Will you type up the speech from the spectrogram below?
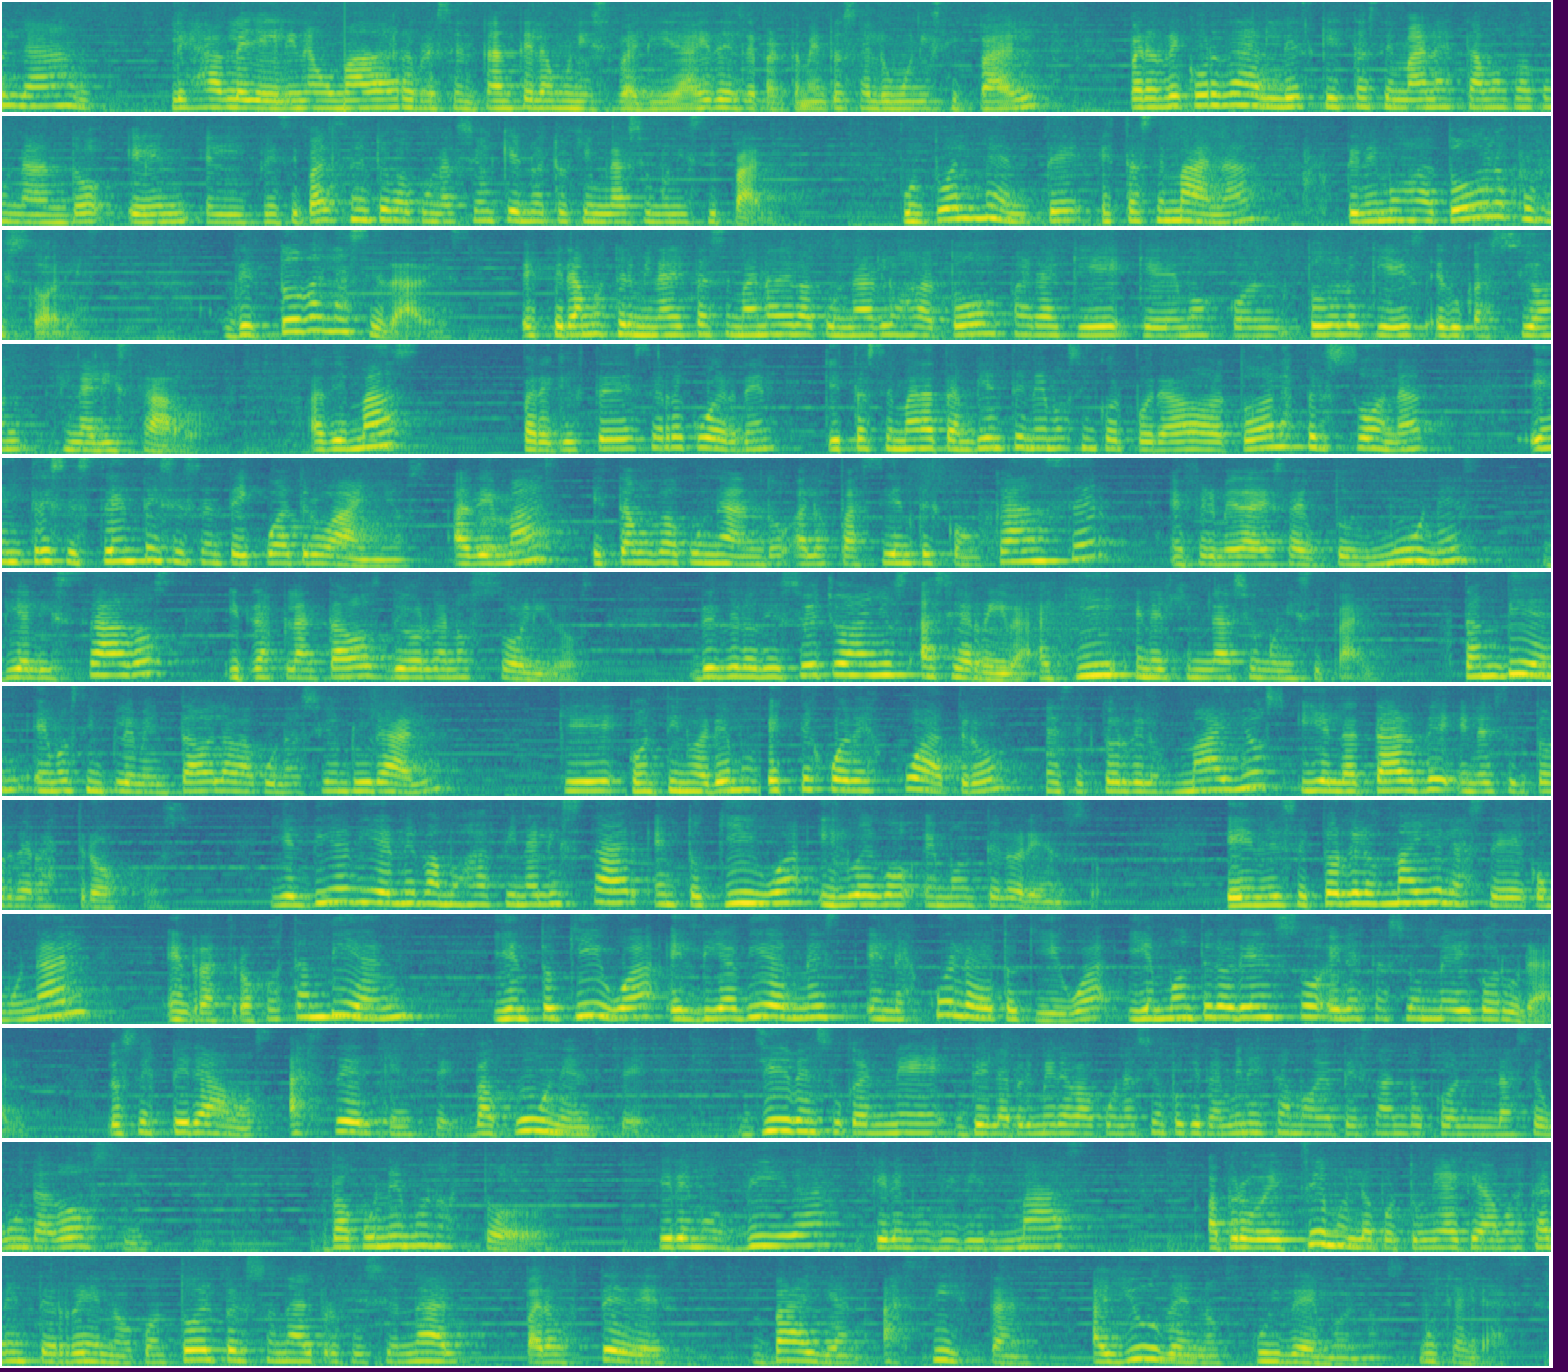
Hola, les habla Yagelina Humada, representante de la Municipalidad y del Departamento de Salud Municipal, para recordarles que esta semana estamos vacunando en el principal centro de vacunación que es nuestro gimnasio municipal. Puntualmente, esta semana tenemos a todos los profesores de todas las edades. Esperamos terminar esta semana de vacunarlos a todos para que quedemos con todo lo que es educación finalizado. Además, para que ustedes se recuerden que esta semana también tenemos incorporado a todas las personas entre 60 y 64 años. Además, estamos vacunando a los pacientes con cáncer, enfermedades autoinmunes, dializados y trasplantados de órganos sólidos, desde los 18 años hacia arriba, aquí en el gimnasio municipal. También hemos implementado la vacunación rural que continuaremos este jueves 4 en el sector de los Mayos y en la tarde en el sector de Rastrojos. Y el día viernes vamos a finalizar en Toquigua y luego en Monte Lorenzo. En el sector de los Mayos, la sede comunal, en Rastrojos también, y en Toquigua el día viernes en la escuela de Toquigua y en Monte Lorenzo en la estación médico rural. Los esperamos, acérquense, vacúnense, lleven su carné de la primera vacunación porque también estamos empezando con la segunda dosis. Vacunémonos todos. Queremos vida, queremos vivir más. Aprovechemos la oportunidad que vamos a estar en terreno con todo el personal profesional para ustedes vayan, asistan, ayúdenos, cuidémonos. Muchas gracias.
